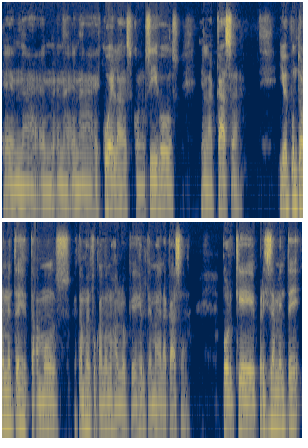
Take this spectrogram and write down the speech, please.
en, las escuelas, con los hijos, en la casa. Y hoy puntualmente estamos, estamos enfocándonos a lo que es el tema de la casa, porque precisamente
